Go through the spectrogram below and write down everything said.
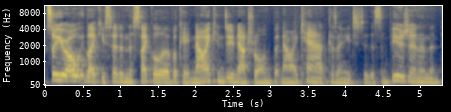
So you're always like you said in the cycle of okay now i can do natural but now i can't because i need to do this infusion and then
